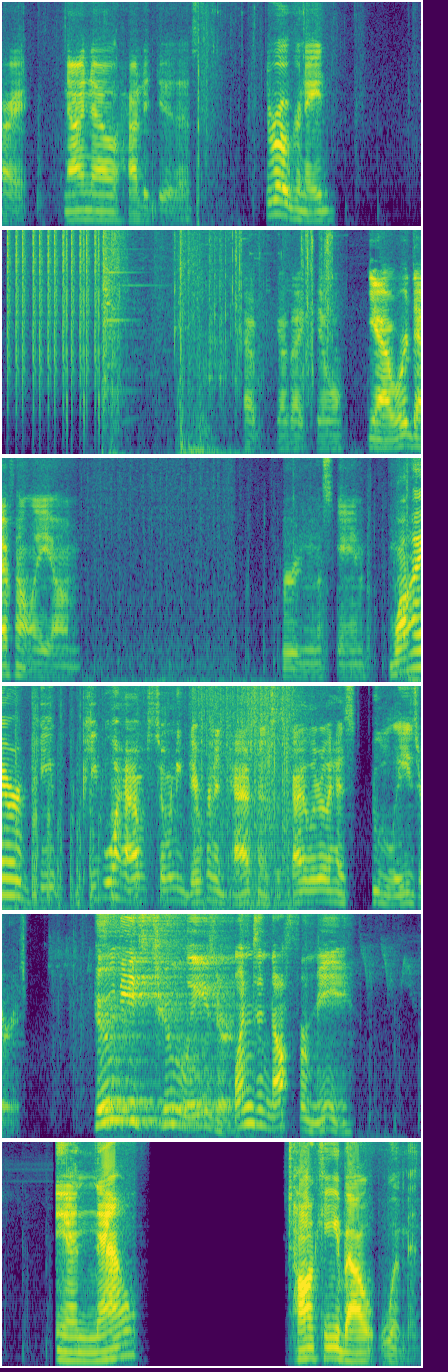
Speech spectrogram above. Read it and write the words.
Alright. Now I know how to do this. Throw a grenade. Oh, got that kill. Yeah, we're definitely, um, screwed in this game. Why are pe people have so many different attachments? This guy literally has two lasers. Who needs two lasers? One's enough for me. And now, talking about women.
